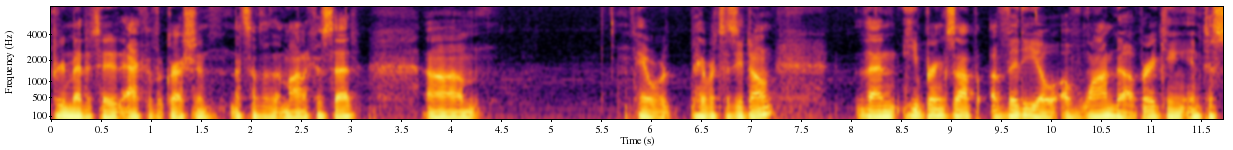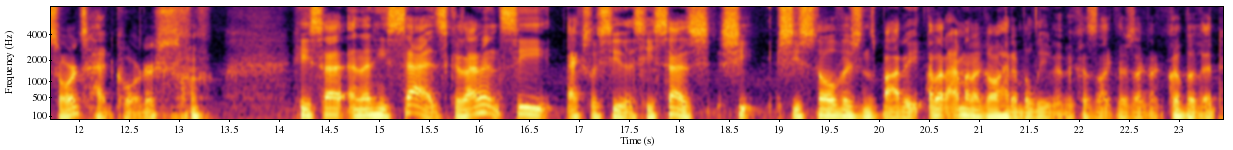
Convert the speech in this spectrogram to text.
premeditated act of aggression. That's something that Monica said. Um, Hayward, Hayward says you don't. Then he brings up a video of Wanda breaking into Sword's headquarters. he said, and then he says, because I didn't see actually see this. He says she she stole Vision's body, but I'm gonna go ahead and believe it because like there's like a clip of it.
